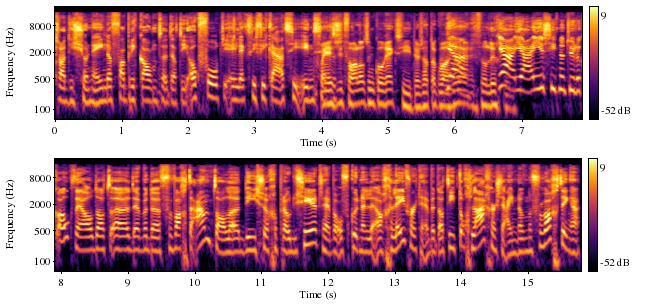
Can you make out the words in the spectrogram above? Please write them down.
traditionele fabrikanten, dat die ook vol op die elektrificatie inzetten. Maar je ziet vooral als een correctie. Er zat ook wel ja, heel erg veel lucht ja, in. Ja, en je ziet natuurlijk ook wel dat de, de, verwachte aantallen die ze geproduceerd hebben of kunnen geleverd hebben, dat die toch lager zijn dan de verwachtingen.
